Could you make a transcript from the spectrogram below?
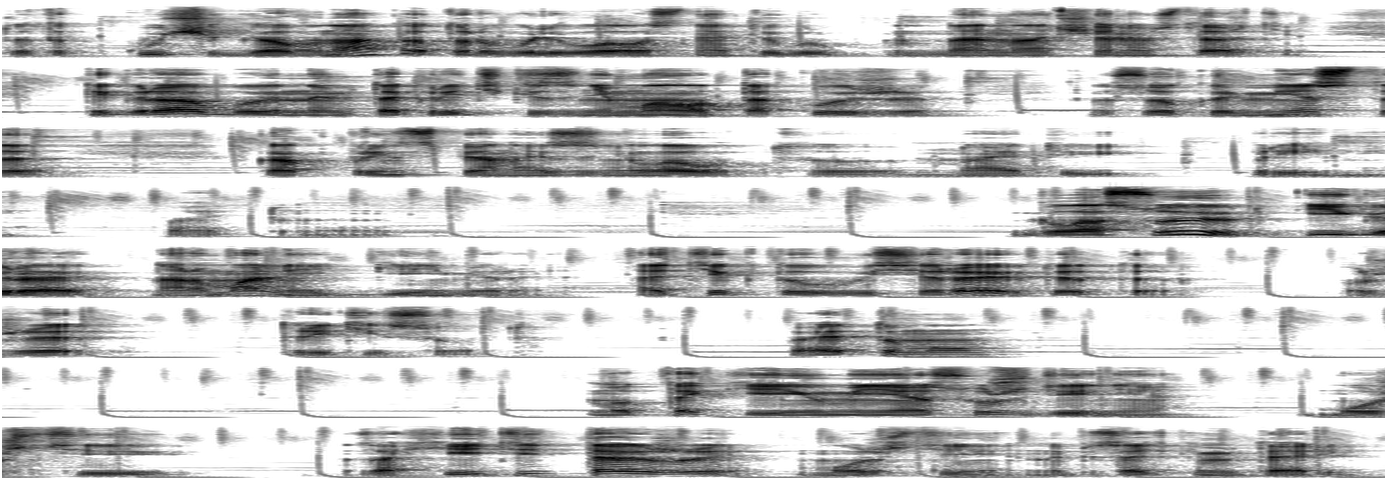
эта куча говна, которая выливалась на эту игру на начальном старте, эта игра бы на метакритике занимала такое же высокое место, как, в принципе, она и заняла вот э, на этой премии. Поэтому голосуют и играют нормальные геймеры, а те, кто высирают, это уже третий сорт. Поэтому вот такие у меня осуждения. Можете захейтить также, можете написать комментарий.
